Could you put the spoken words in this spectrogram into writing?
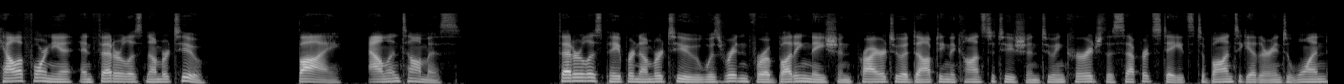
California and Federalist Number 2. By Alan Thomas. Federalist Paper Number 2 was written for a budding nation prior to adopting the Constitution to encourage the separate states to bond together into one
